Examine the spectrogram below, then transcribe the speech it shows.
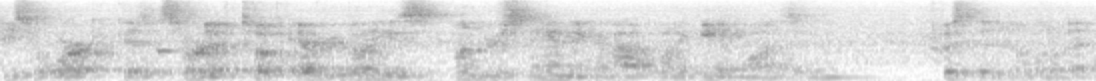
piece of work because it sort of took everybody's understanding about what a game was and twisted it a little bit.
